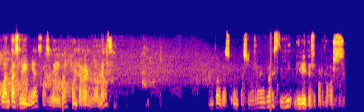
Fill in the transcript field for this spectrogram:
¿Cuántas líneas has leído? ¿Cuántos renglones? Entonces cuentas los renglones y divides por dos.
